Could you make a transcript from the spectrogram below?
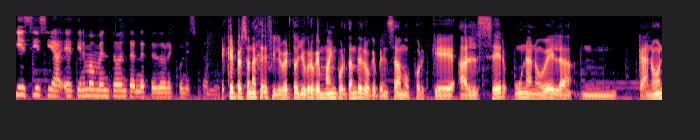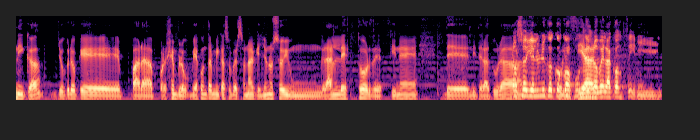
Sí, sí, sí, eh, tiene momentos enternecedores con eso también. Es que el personaje de Filiberto yo creo que es más importante de lo que pensamos, porque al ser una novela mm, canónica, yo creo que para, por ejemplo, voy a contar mi caso personal, que yo no soy un gran lector de cine, de literatura... No soy el único que confunde novela con cine. y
